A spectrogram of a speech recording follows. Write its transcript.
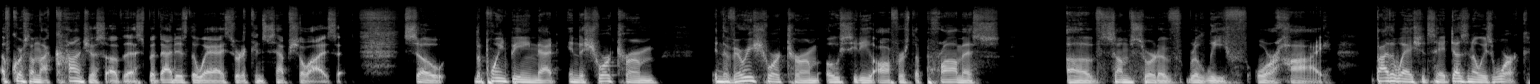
Of course i'm not conscious of this but that is the way i sort of conceptualize it. So the point being that in the short term in the very short term ocd offers the promise of some sort of relief or high. By the way, I should say it doesn't always work.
